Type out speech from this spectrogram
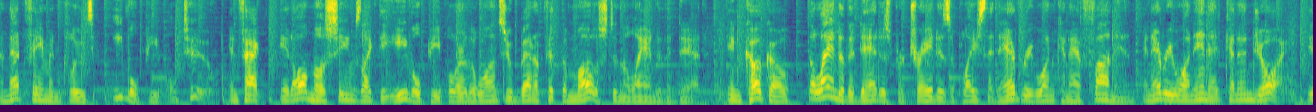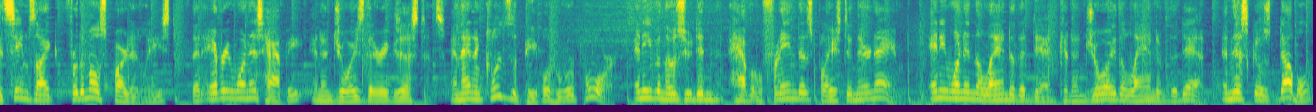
and that fame includes evil people too. In fact, it almost seems like the evil people are the ones who benefit the most in the land of the dead. In Coco, the land of the dead is portrayed as a place that everyone can have fun in and everyone in it can enjoy. It seems like, for the most part at least, that everyone is happy and enjoys their existence, and that includes the people who are poor, and even those who didn't have ofrendas placed in their name. Anyone in the land of the dead can enjoy the land of the dead, and this goes double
